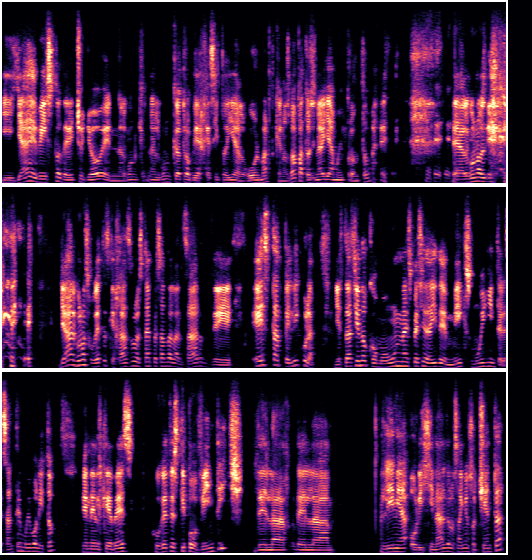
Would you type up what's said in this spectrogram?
Y ya he visto, de hecho, yo en algún, algún que otro viajecito ahí al Walmart, que nos va a patrocinar ya muy pronto, algunos, ya algunos juguetes que Hasbro está empezando a lanzar de esta película y está haciendo como una especie de ahí de mix muy interesante, muy bonito, en el que ves juguetes tipo vintage de la, de la línea original de los años 80,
